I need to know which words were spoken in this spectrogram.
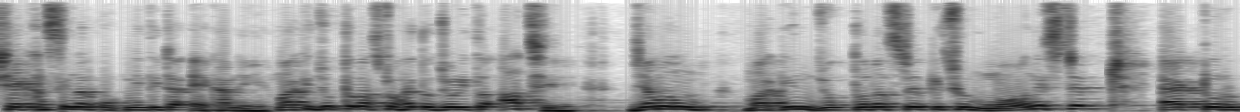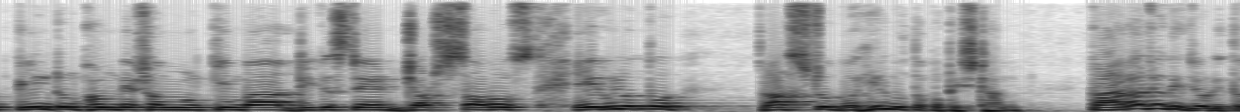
শেখ হাসিনার কূটনীতিটা এখানে। মার্কিন যুক্তরাষ্ট্র হয়তো জড়িত আছে। যেমন মার্কিন যুক্তরাষ্ট্রের কিছু non state actor Clinton Foundation কিংবা ডিপ স্টেট জর্জ সরোস এগুলো তো রাষ্ট্র বহির্ভূত প্রতিষ্ঠান। তারা যদি জড়িত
